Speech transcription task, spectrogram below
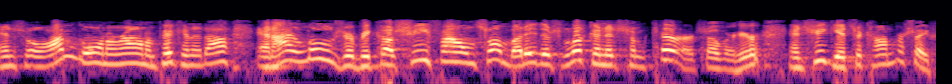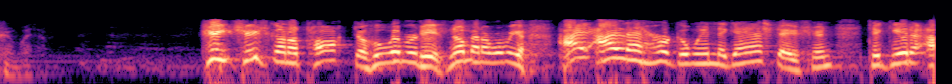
and so I'm going around and picking it out, and I lose her because she found somebody that's looking at some carrots over here, and she gets a conversation with him. She, she's going to talk to whoever it is, no matter where we are. I, I let her go in the gas station to get a,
